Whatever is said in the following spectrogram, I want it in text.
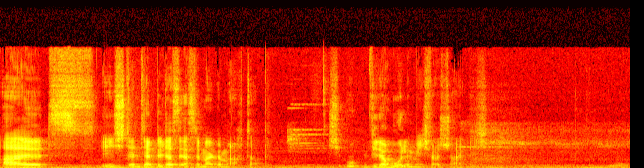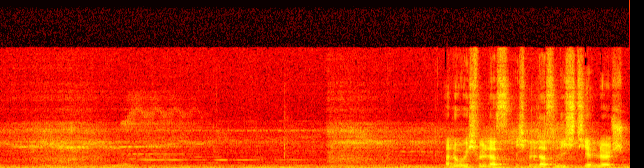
als ich den Tempel das erste Mal gemacht habe wiederhole mich wahrscheinlich. Hallo, ich will das, ich will das Licht hier löschen.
